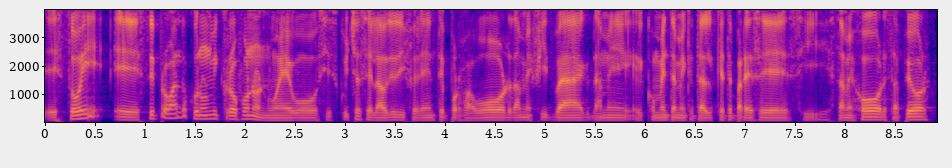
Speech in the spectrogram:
Estoy, eh, estoy probando con un micrófono nuevo. Si escuchas el audio diferente, por favor, dame feedback, dame, eh, coméntame qué tal, qué te parece, si está mejor, está peor.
